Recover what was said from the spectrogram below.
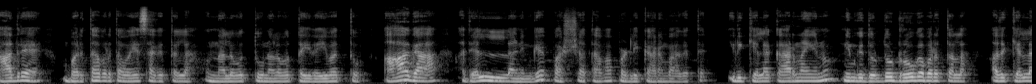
ಆದರೆ ಬರ್ತಾ ಬರ್ತಾ ವಯಸ್ಸಾಗುತ್ತಲ್ಲ. ಒಂದು ನಲವತ್ತು, ನಲವತ್ತೈದು, ಐವತ್ತು. ಆಗ ಅದೆಲ್ಲ ನಿಮಗೆ ಪಶ್ಚಾತ್ತಾಪ ಪಡ್ಲಿಕ್ಕೆ ಆರಂಭ ಆಗುತ್ತೆ. ಇದಕ್ಕೆಲ್ಲ ಕಾರಣ ಏನು? ನಿಮಗೆ ದೊಡ್ಡ ದೊಡ್ಡ ರೋಗ ಬರುತ್ತಲ್ಲ, ಅದಕ್ಕೆಲ್ಲ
